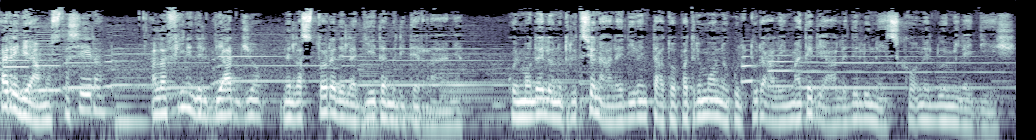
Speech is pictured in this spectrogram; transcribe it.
Arriviamo stasera alla fine del viaggio nella storia della dieta mediterranea. Quel modello nutrizionale è diventato patrimonio culturale immateriale dell'UNESCO nel 2010.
